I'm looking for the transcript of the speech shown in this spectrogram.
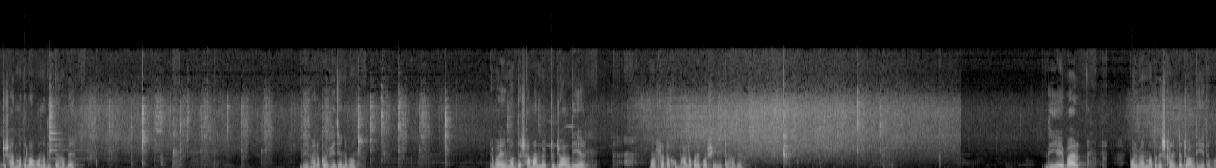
একটু স্বাদ মতো লবণও দিতে হবে। দিয়ে ভালো করে ভেজে নেব। এবার এর মধ্যে সামান্য একটু জল দিয়ে মশলাটা খুব ভালো করে কষিয়ে নিতে হবে। দিয়ে এবার পরিমাণ মতো বেশ খানিকটা জল দিয়ে দেবো।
